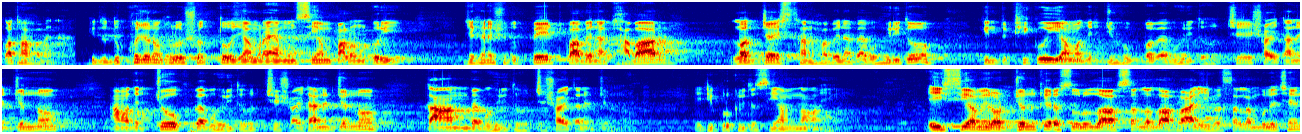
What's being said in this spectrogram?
কথা হবে না। কিন্তু দুঃখজনক হলো সত্য যে আমরা এমন সিয়াম পালন করি, যেখানে শুধু পেট পাবে না খাবার লজ্জা স্থান হবে না ব্যবহৃত, কিন্তু ঠিকই আমাদের জিহব্বা ব্যবহৃত হচ্ছে শয়তানের জন্য, আমাদের চোখ ব্যবহৃত হচ্ছে শয়তানের জন্য, কান ব্যবহৃত হচ্ছে শয়তানের জন্য। এটি প্রকৃত সিয়াম নয়। এই সিয়ামের অর্জনকে রসুল্লাহ সাল্লাহ আলী ওসাল্লাম বলেছেন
